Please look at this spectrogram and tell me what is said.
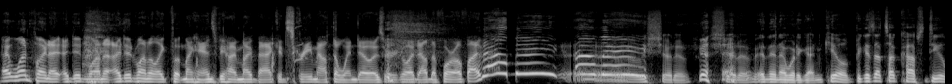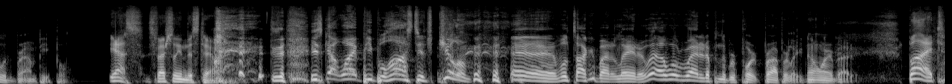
At one point, I, I did want to. I did want to like put my hands behind my back and scream out the window as we were going down the 405. Help me! Help Uh, we should have, should have, and then I would have gotten killed because that's how cops deal with brown people. Yes, especially in this town. He's got white people hostage. Kill him. We'll talk about it later. Well, we'll write it up in the report properly. Don't worry about it. But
